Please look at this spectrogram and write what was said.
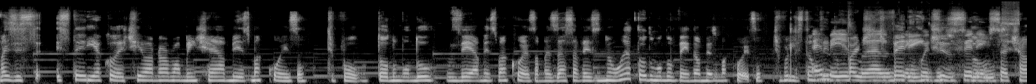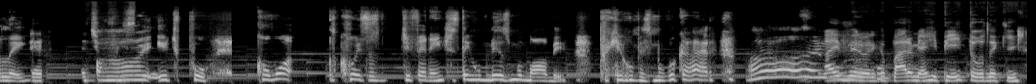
Mas his- histeria coletiva normalmente é a mesma coisa. Tipo, todo mundo vê a mesma coisa, mas dessa vez não é todo mundo vendo a mesma coisa. Tipo, eles estão É vendo mesmo, partes diferentes, diferentes. do Sete Além. É tipo isso. Ai, e tipo, como coisas diferentes têm o mesmo nome, porque é o mesmo lugar. Ai, Ai, Verônica, para, me arrepiei toda aqui.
